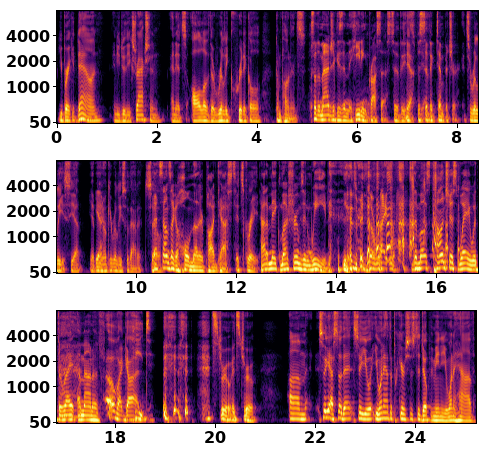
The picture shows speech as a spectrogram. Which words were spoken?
You break it down and you do the extraction, and it's all of the really critical components. So the magic is in the heating process to the Yeah, specific temperature. It's a release. Yep. Yep. Yeah. You don't get release without it. So That sounds like a whole nother podcast. it's great. How to make mushrooms and weed the right the most conscious way with the right amount of Oh my God. heat. It's true. It's true. Um, so yeah, so that so you you want to have the precursors to dopamine, and you want to have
